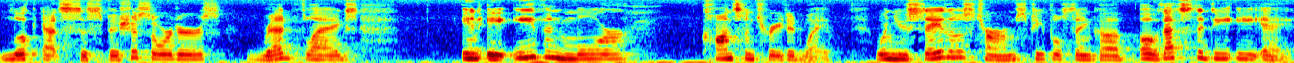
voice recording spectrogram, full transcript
look at suspicious orders, red flags, in an even more concentrated way. When you say those terms, people think of, oh, that's the DEA.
